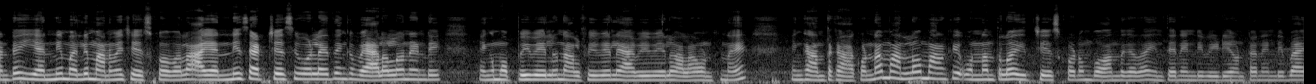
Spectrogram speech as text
అంటే ఇవన్నీ మళ్ళీ మనమే చేసుకోవాలి? అవన్నీ సెట్ చేసే వాళ్ళు అయితే ఇంకా వేలలోనండి ఇంకా ముప్పై వేలు నలభై వేలు యాభై వేలు అలా ఉంటున్నాయి. ఇంకా అంత కాకుండా మనలో మనకి ఉన్నంతలో ఇది చేసుకోవడం బాగుంది కదా. ఇంతేనండి. వీడియో ఉంటానండి. బాయ్.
